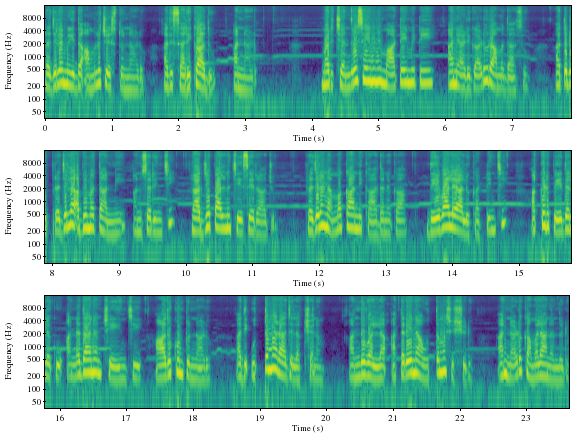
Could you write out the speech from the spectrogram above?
ప్రజల మీద అమలు చేస్తున్నాడు. అది సరికాదు అన్నాడు. మరి చంద్రసేనుని మాటేమిటి అని అడిగాడు రామదాసు. అతడు ప్రజల అభిమతాన్ని అనుసరించి రాజ్యపాలన చేసే రాజు. ప్రజల నమ్మకాన్ని కాదనక దేవాలయాలు కట్టించి అక్కడి పేదలకు అన్నదానం చేయించి ఆదుకుంటున్నాడు. అది ఉత్తమ రాజలక్షణం. అందువల్ల అతడే నా ఉత్తమ శిష్యుడు అన్నాడు కమలానందుడు.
